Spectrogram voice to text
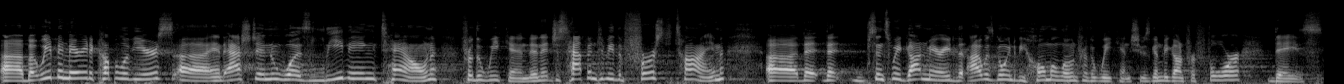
Uh, but we'd been married a couple of years, uh, and Ashton was leaving town for the weekend, and it just happened to be the first time uh, that, that since we'd gotten married that I was going to be home alone for the weekend. She was going to be gone for four days.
